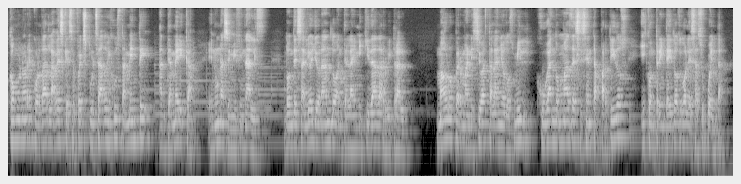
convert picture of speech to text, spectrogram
¿Cómo no recordar la vez que se fue expulsado injustamente ante América en unas semifinales? Donde salió llorando ante la iniquidad arbitral. Mauro permaneció hasta el año 2000, jugando más de 60 partidos y con 32 goles a su cuenta.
